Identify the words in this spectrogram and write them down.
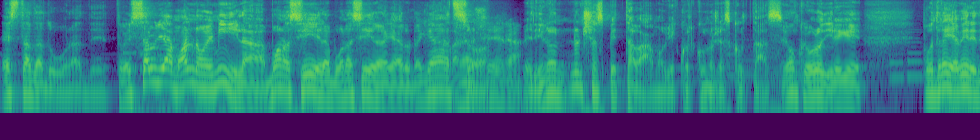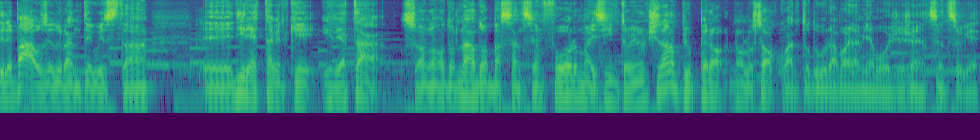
È stata dura, ha detto. E salutiamo al 9000. Buonasera, buonasera, caro ragazzo. Buonasera. Vedi, non, non ci aspettavamo che qualcuno ci ascoltasse. Comunque volevo dire che potrei avere delle pause durante questa eh, diretta perché in realtà sono tornato abbastanza in forma, i sintomi non ci sono più, però non lo so quanto dura poi la mia voce, cioè nel senso che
